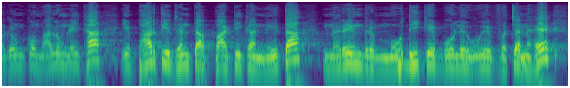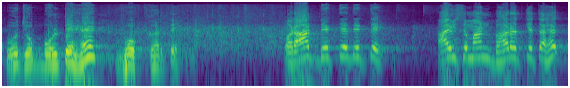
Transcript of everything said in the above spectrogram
मगर उनको मालूम नहीं था, ये भारतीय जनता पार्टी का नेता नरेंद्र मोदी के बोले हुए वचन है, वो जो बोलते हैं, वो करते हैं। और आज देखते देखते आयुष्मान भारत के तहत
